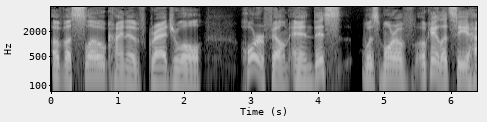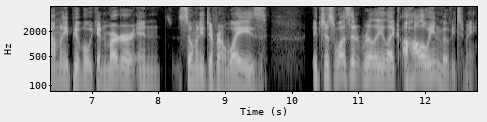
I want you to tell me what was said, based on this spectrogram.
of a slow kind of gradual horror film and this was more of okay let's see how many people we can murder in so many different ways it just wasn't really like a halloween movie to me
